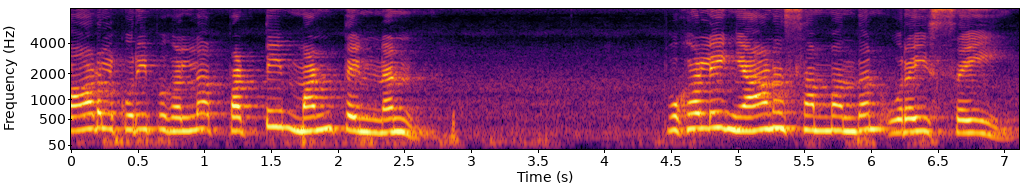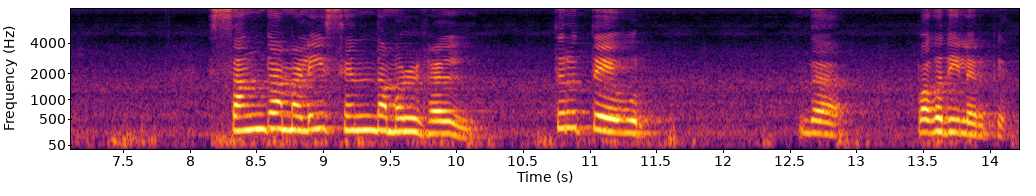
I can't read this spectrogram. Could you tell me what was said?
பாடல் குறிப்புகளில் பட்டி மண் தென்னன் புகழி ஞான சம்பந்தன் உரை செய் சங்கமளி செந்தமிழ்கள் திருத்தேவூர் இந்த பகுதியில் இருக்குது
